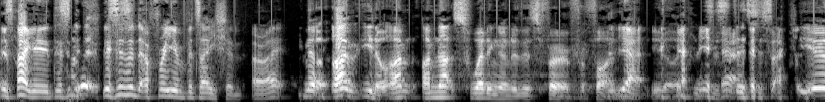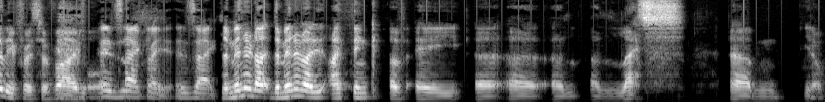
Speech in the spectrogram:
exactly. This is this isn't a free invitation. All right. No, I'm you know I'm I'm not sweating under this fur for fun. Yeah, you know yeah, this, yeah, is, this exactly. is purely for survival. Exactly, exactly. The minute I the minute I, I think of a a, a, a less um, you know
